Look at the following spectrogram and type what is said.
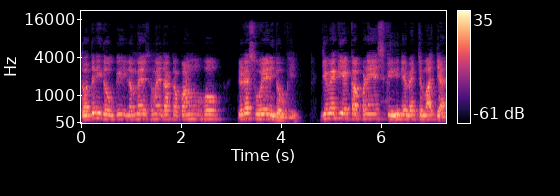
ਦੁੱਧ ਨਹੀਂ ਦਊਗੀ, ਲੰਮੇ ਸਮੇਂ ਤੱਕ ਆਪਾਂ ਨੂੰ ਉਹ ਜਿਹੜਾ ਸੂਏ ਨਹੀਂ ਦਊਗੀ। ਜਿਵੇਂ ਕਿ ਇੱਕ ਆਪਣੇ ਸਕੀਰੀ ਦੇ ਵਿੱਚ ਮੱਝ ਹੈ,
